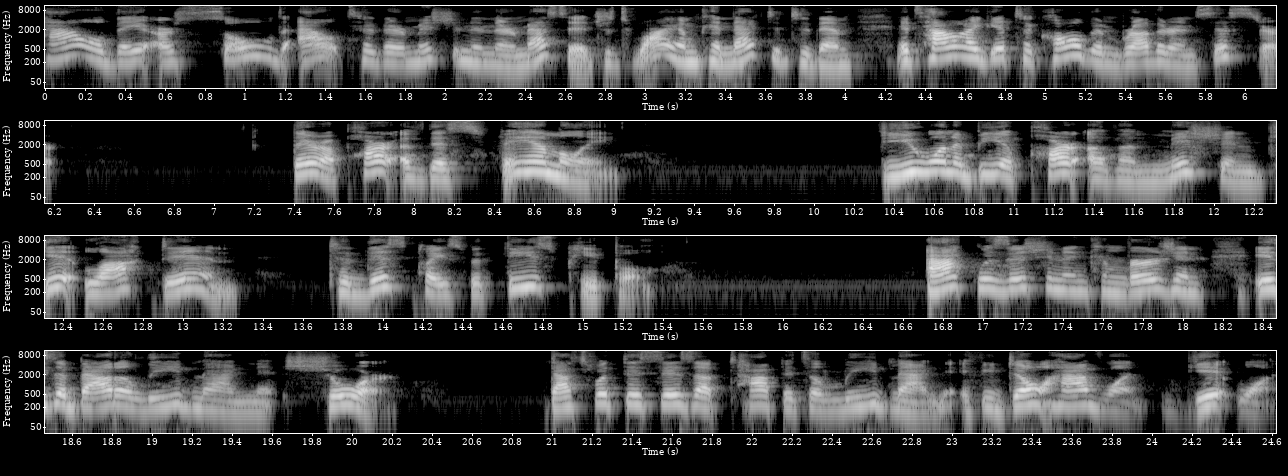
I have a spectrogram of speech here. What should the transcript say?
how they are sold out to their mission and their message. It's why I'm connected to them. It's how I get to call them brother and sister. They're a part of this family. If you want to be a part of a mission, get locked in to this place with these people. Acquisition and conversion is about a lead magnet, sure. That's what this is up top. It's a lead magnet. If you don't have one, get one.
